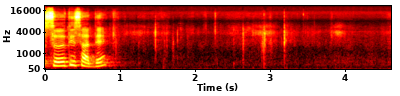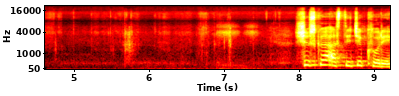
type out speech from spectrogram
सदतीस अध्याय. शुष्क अस्तीचे खोरे.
